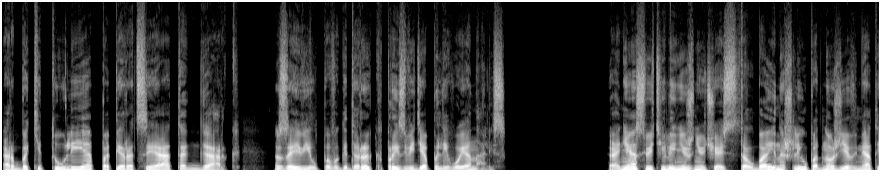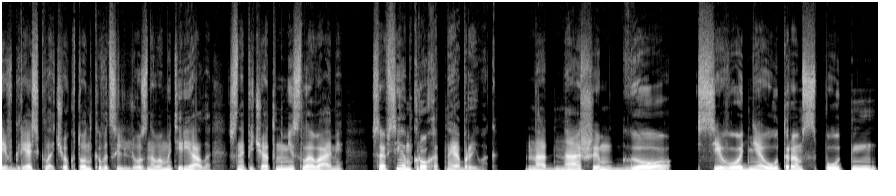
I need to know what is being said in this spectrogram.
арбакетулия паперациата гарк, заявил ПВГДРК, произведя полевой анализ. Они осветили нижнюю часть столба и нашли у подножья вмятый в грязь клочок тонкого целлюлезного материала с напечатанными словами, совсем крохотный обрывок. «Над нашим ГО сегодня утром спутник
